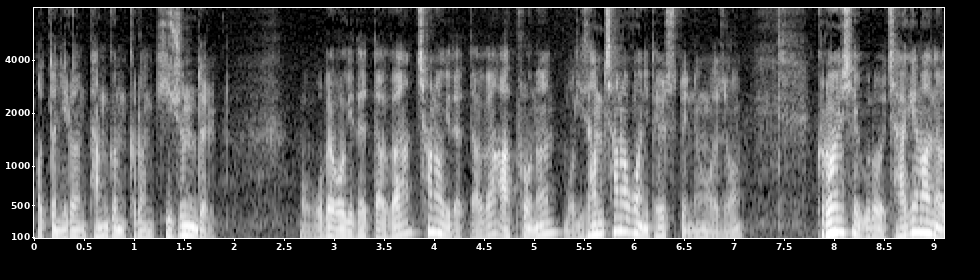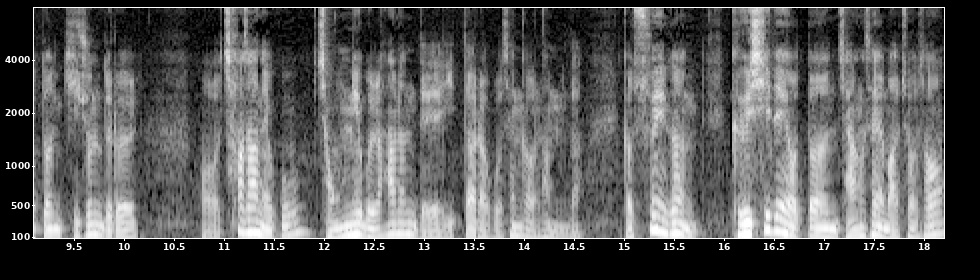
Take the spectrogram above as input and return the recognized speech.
어떤 이런 방금 그런 기준들 뭐 500억이 됐다가 1000억이 됐다가 앞으로는 뭐 2, 3천억 원이 될 수도 있는 거죠. 그런 식으로 자기만의 어떤 기준들을 어, 찾아내고 정립을 하는 데 있다라고 생각을 합니다. 그러니까 수익은 그 시대의 어떤 장세에 맞춰서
